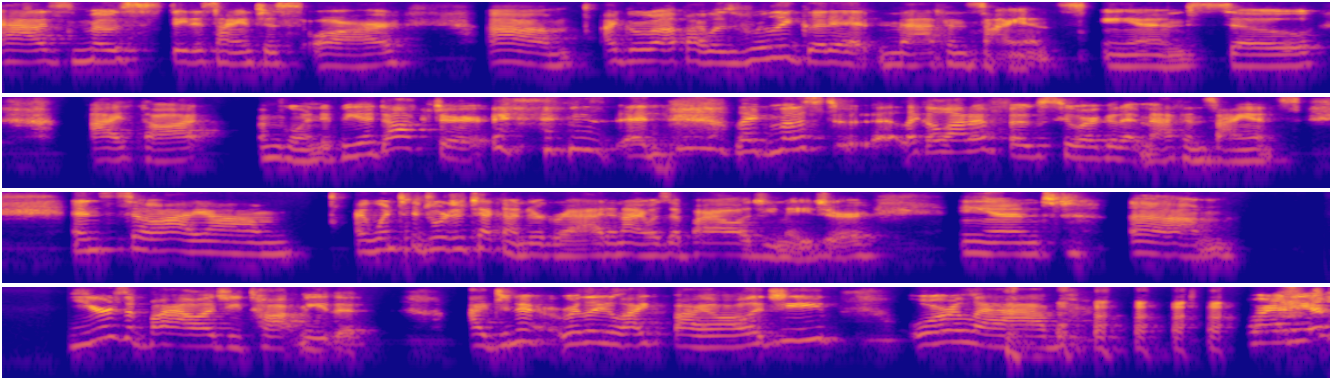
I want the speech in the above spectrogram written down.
as most data scientists are. Um, I grew up, I was really good at math and science. And so I thought, I'm going to be a doctor. and like most, like a lot of folks who are good at math and science. And so I, um, I went to Georgia Tech undergrad and I was a biology major. And um, years of biology taught me that I didn't really like biology or lab or any of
